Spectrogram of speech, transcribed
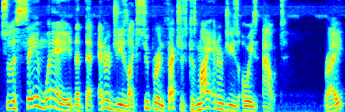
So the same way that that energy is like super infectious because my energy is always out, right?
